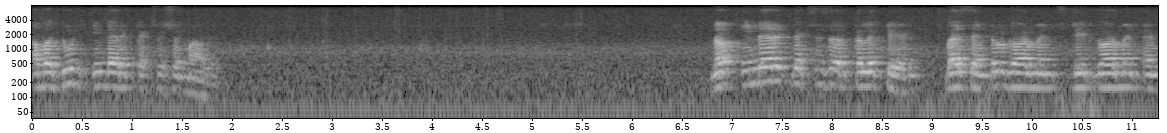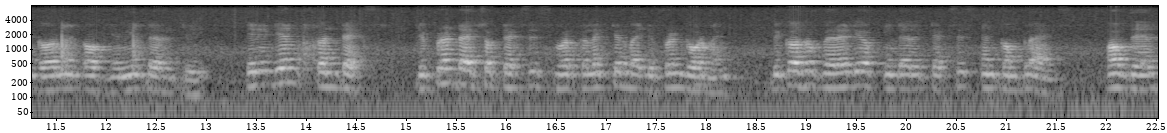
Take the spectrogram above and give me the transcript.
આ બધું જ ઇનડાયરેક્ટ ટેક્સેશનમાં આવે. Now, indirect taxes are by central government, state government, and government of union territory. In Indian context, different types of taxes were collected by different governments because of variety of indirect taxes and compliance of their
